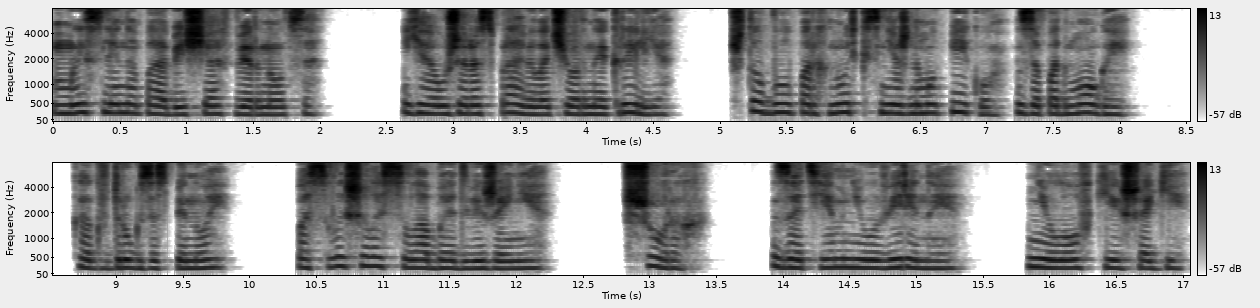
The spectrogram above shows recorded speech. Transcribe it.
мысленно пообещав вернуться – я уже расправила черные крылья, чтобы упорхнуть к снежному пику за подмогой, как вдруг за спиной послышалось слабое движение. Шорох, затем неуверенные, неловкие шаги.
